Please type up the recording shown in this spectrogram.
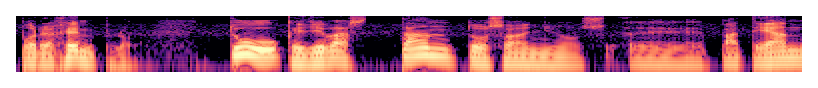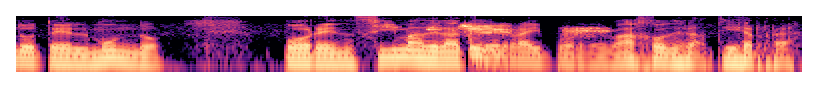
Por ejemplo, tú que llevas tantos años eh, pateándote el mundo, por encima de la tierra y por debajo de la tierra.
